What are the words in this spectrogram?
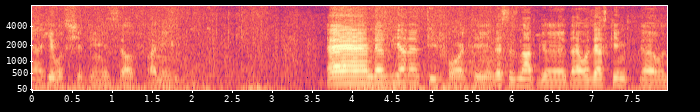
yeah, he was shitting himself. I mean, and there's the other T40. This is not good. I was asking, I was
